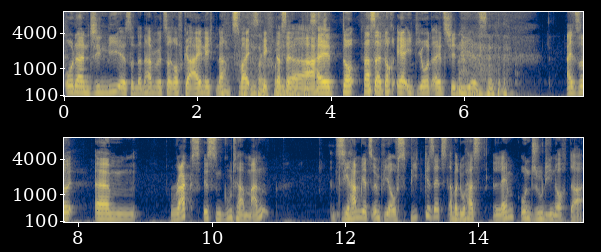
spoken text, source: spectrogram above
oder ein Genie ist. Und dann haben wir uns darauf geeinigt, nach dem zweiten Dass er Pick, dass er ist. halt doch, dass er doch eher Idiot als Genie ist. also, ähm, Rux ist ein guter Mann. Sie haben jetzt irgendwie auf Speed gesetzt, aber du hast Lamp und Judy noch da.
